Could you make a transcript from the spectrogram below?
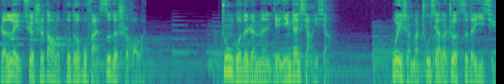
人类确实到了不得不反思的时候了。中国的人们也应该想一想，为什么出现了这次的疫情，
